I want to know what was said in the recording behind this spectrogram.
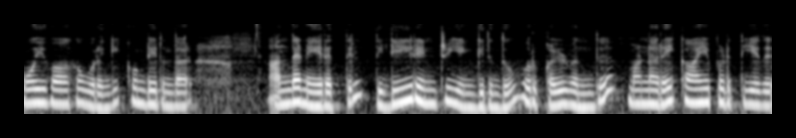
ஓய்வாக உறங்கிக் கொண்டிருந்தார். அந்த நேரத்தில் திடீரென்று எங்கிருந்தோ ஒரு கல் வந்து மன்னரை காயப்படுத்தியது.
